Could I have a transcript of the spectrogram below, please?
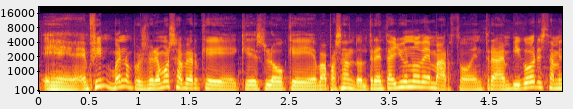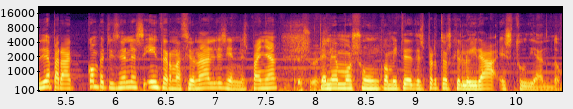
Eh, en fin, bueno, pues veremos a ver qué, es lo que va pasando. El 31 de marzo entra en vigor esta medida para competiciones internacionales y en España tenemos un comité de expertos que lo irá estudiando.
